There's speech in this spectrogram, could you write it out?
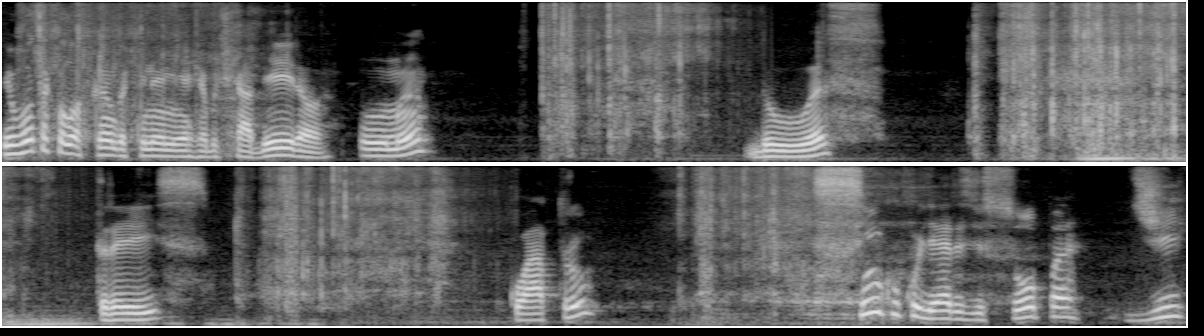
Eu vou estar tá colocando aqui na minha jabuticabeira, ó, uma, duas, três, quatro, cinco colheres de sopa de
